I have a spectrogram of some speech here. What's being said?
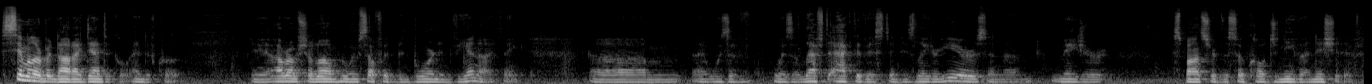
similar but not identical, end of quote. Yeah, Shalom, who himself had been born in Vienna, I think, um, was, a, was a left activist in his later years and a major sponsor of the so called Geneva Initiative.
